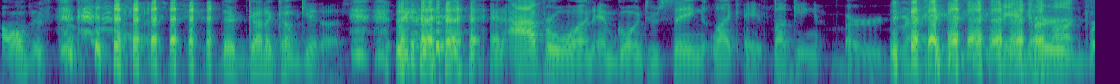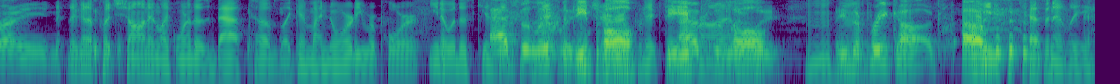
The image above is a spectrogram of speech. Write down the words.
all this comes to. They're gonna come get us, and I, for one, am going to sing like a fucking bird. Right. They're gonna Bird lock. brain. They're gonna put Sean in like one of those bathtubs, like in Minority Report. You know, with those kids Absolutely. predict Deep future hole. predict Deep future crimes. hole. Absolutely. He's a precog. Um, Definitely.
